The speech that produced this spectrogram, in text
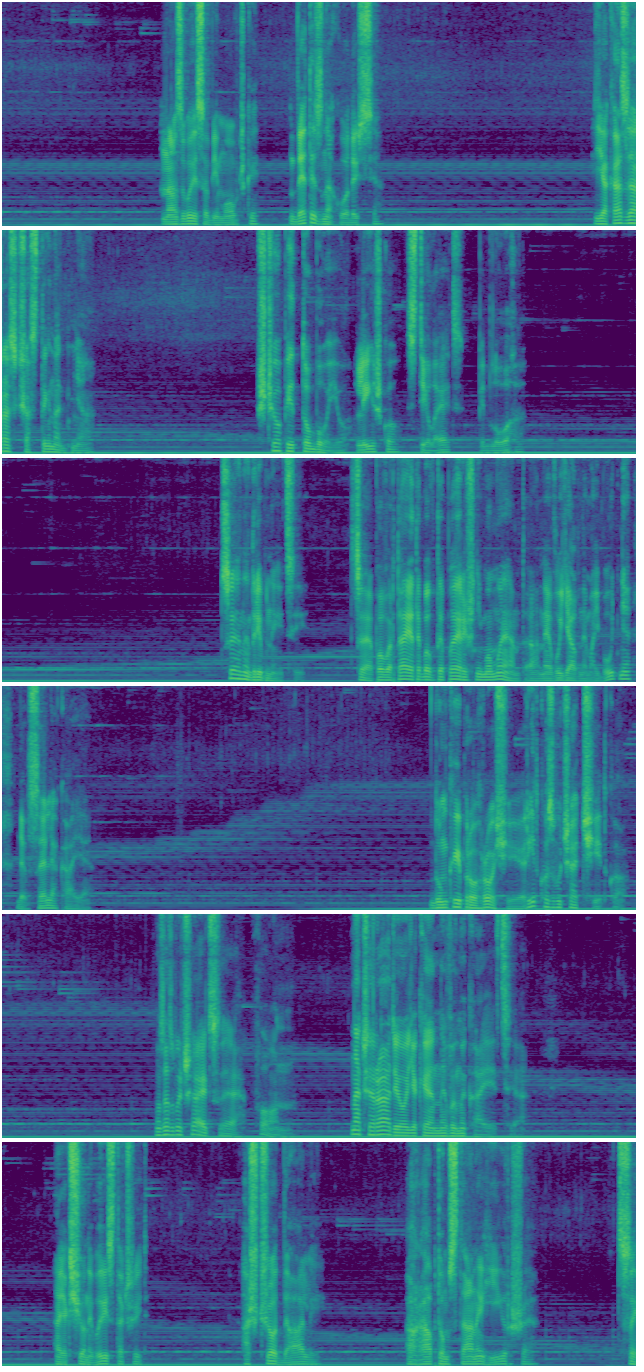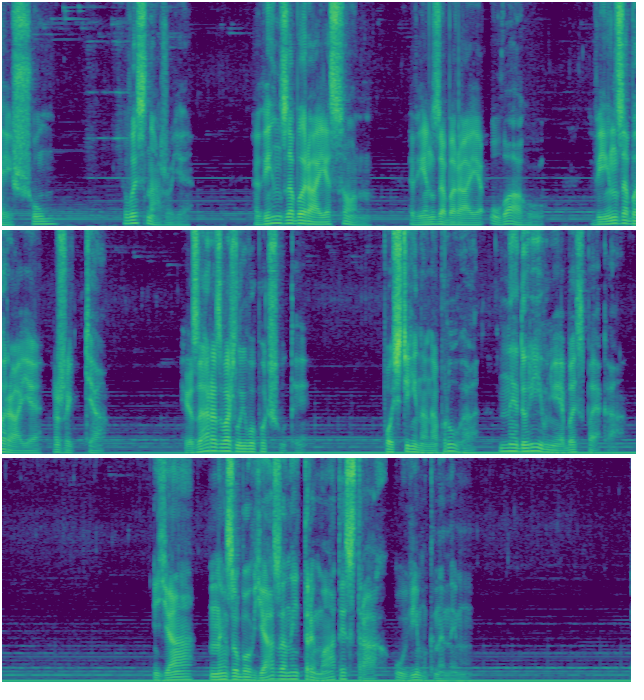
Назви собі мовчки, де ти знаходишся. Яка зараз частина дня? Що під тобою? Ліжко, стілець, підлога? Це не дрібниці. Це повертає тебе в теперішній момент, а не в уявне майбутнє, де все лякає. Думки про гроші рідко звучать чітко. Зазвичай це фон, наче радіо, яке не вимикається. А якщо не вистачить, а що далі? А раптом стане гірше. Цей шум виснажує, він забирає сон, він забирає увагу, він забирає життя. І зараз важливо почути постійна напруга не дорівнює безпека. Я не зобов'язаний тримати страх увімкненим.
